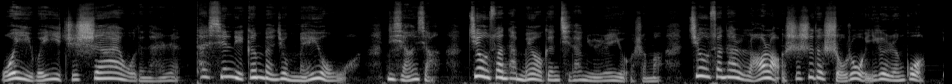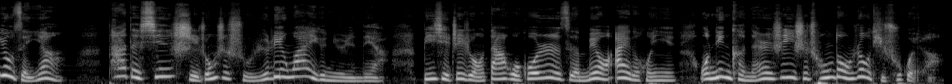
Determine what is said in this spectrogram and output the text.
我以为一直深爱我的男人，他心里根本就没有我。你想想，就算他没有跟其他女人有什么，就算他老老实实的守着我一个人过，又怎样？他的心始终是属于另外一个女人的呀。比起这种搭伙过日子、没有爱的婚姻，我宁可男人是一时冲动、肉体出轨了。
